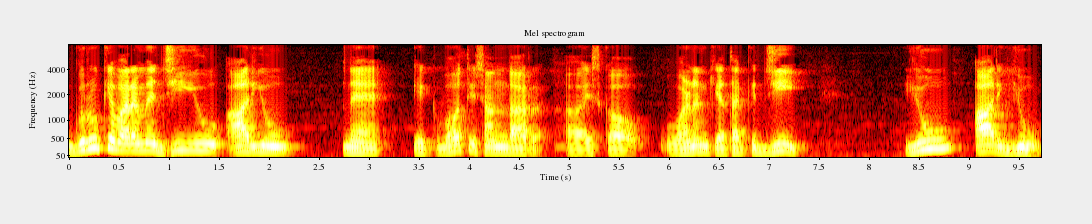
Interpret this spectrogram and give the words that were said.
गुरु के बारे में जी यू, आर यू ने एक बहुत ही शानदार इसका वर्णन किया था कि जी, यू, आर यू।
